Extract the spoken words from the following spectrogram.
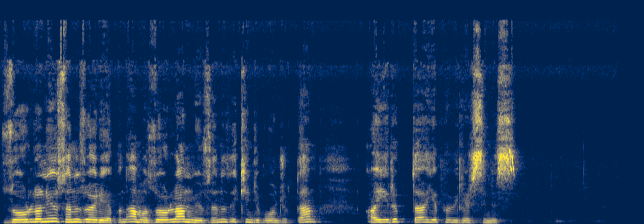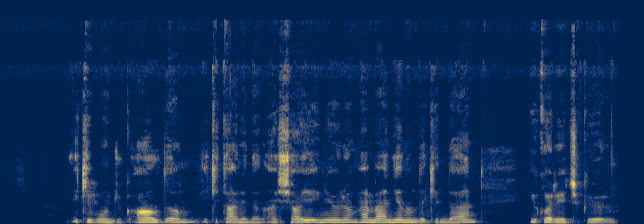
Zorlanıyorsanız öyle yapın ama zorlanmıyorsanız ikinci boncuktan ayırıp da yapabilirsiniz. İki boncuk aldım. iki taneden aşağıya iniyorum. Hemen yanındakinden yukarıya çıkıyorum.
